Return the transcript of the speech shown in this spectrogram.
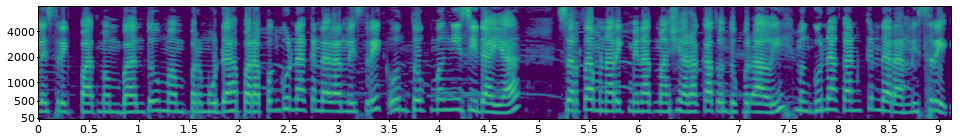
listrik PAT membantu mempermudah para pengguna kendaraan listrik untuk mengisi daya serta menarik minat masyarakat untuk beralih menggunakan kendaraan listrik.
